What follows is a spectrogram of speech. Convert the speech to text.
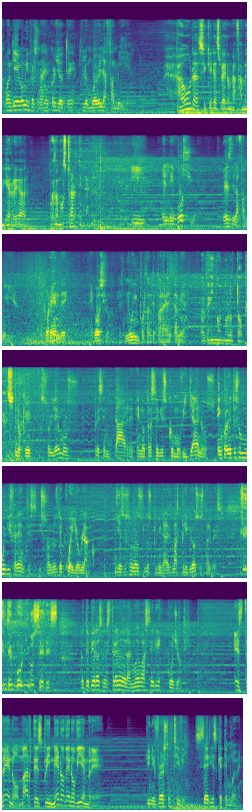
A Juan Diego, mi personaje en Coyote, lo mueve la familia. Ahora, si quieres ver una familia real, puedo mostrártela. Y el negocio es de la familia. Por ende, el negocio es muy importante para él también. Al gringo no lo tocas. Lo que solemos presentar en otras series como villanos, en Coyote son muy diferentes y son los de cuello blanco. Y esos son los, los criminales más peligrosos, tal vez. ¿Quién demonios eres? No te pierdas el estreno de la nueva serie Coyote. Estreno martes primero de noviembre. Universal TV, series que te mueven.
